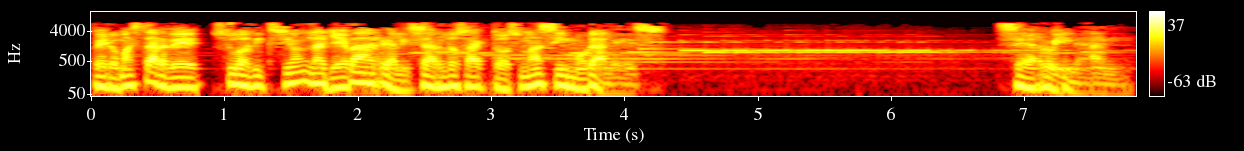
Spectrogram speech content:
pero más tarde, su adicción la lleva a realizar los actos más inmorales. Se arruinan.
